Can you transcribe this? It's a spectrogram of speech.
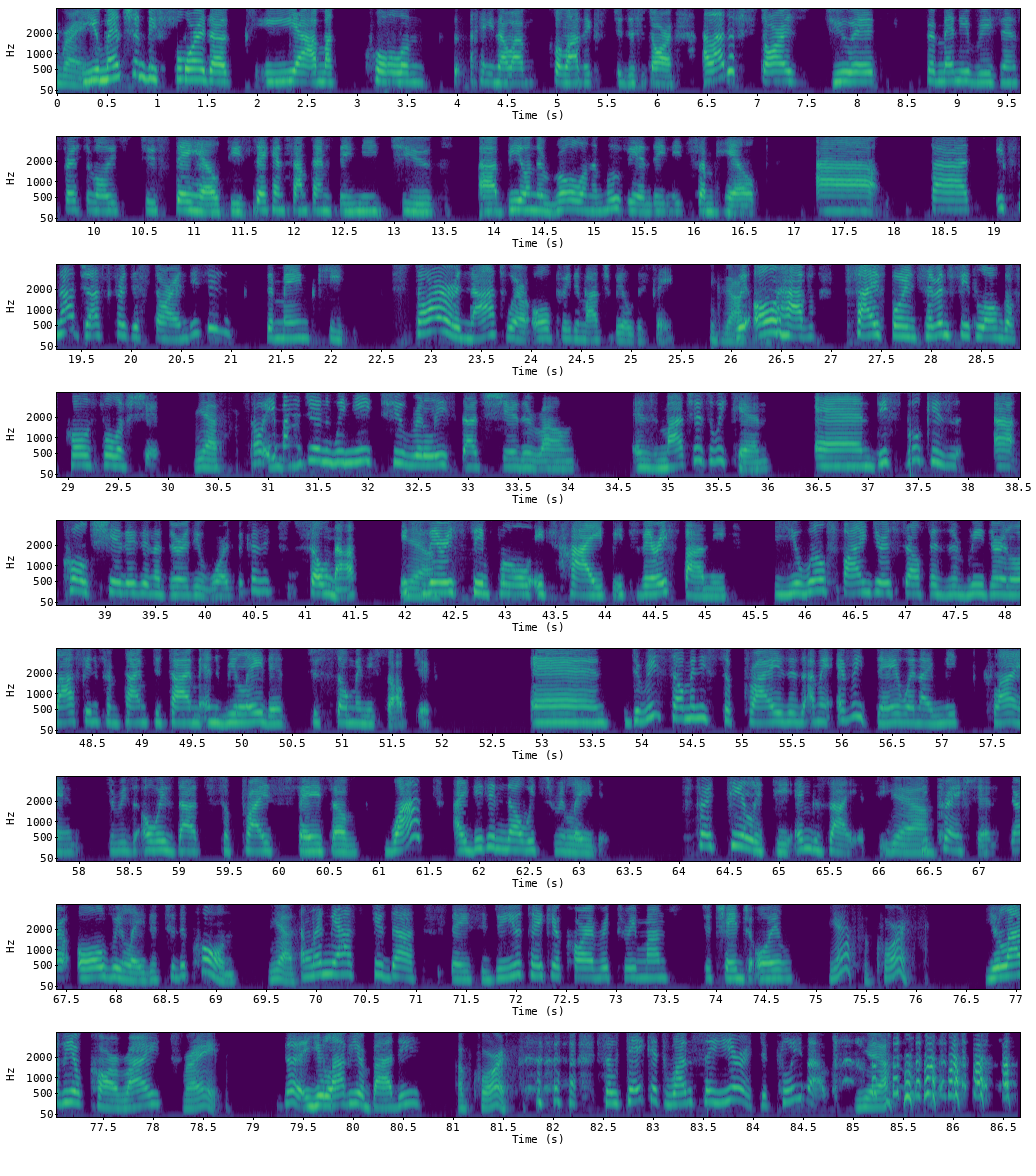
Right. You mentioned before that, yeah, I'm a colon, you know, I'm colonics to the star. A lot of stars do it for many reasons. First of all, is to stay healthy. Second, sometimes they need to uh, be on a role on a movie and they need some help. Uh, but it's not just for the star, and this is the main key. Star or not, we're all pretty much built the same. Exactly. We all have 5.7 feet long of coal full of shit. Yes. So imagine we need to release that shit around as much as we can. And this book is uh, called Shit is in a Dirty Word because it's so not. It's Yeah. very simple, it's hype, it's very funny. You will find yourself as a reader laughing from time to time and related to so many subjects. And there is so many surprises. I mean, every day when I meet client, there is always that surprise face of what? I didn't know it's related. Fertility, anxiety, Yeah. depression, they're all related to the colon. Yes. And let me ask you that, Stacey. Do you take your car every three months to change oils? Yes, of course. You love your car, right? Right. Good. You love your body. Of course. So take it once a year to clean up. Yeah.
